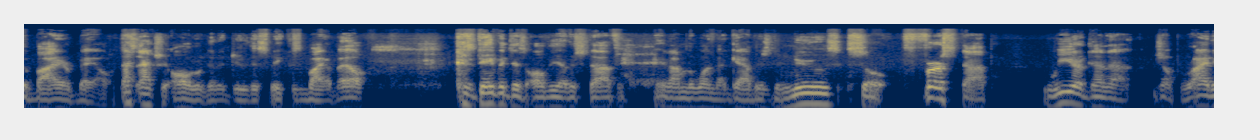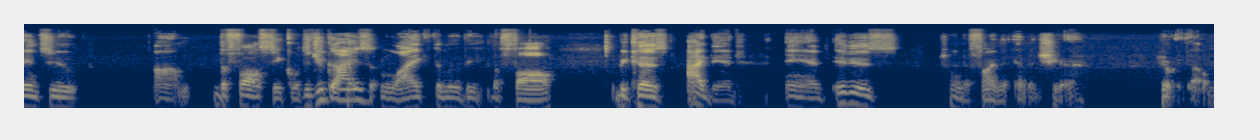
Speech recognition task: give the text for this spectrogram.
the buyer bail. That's actually all we're gonna do this week is buyer bail. Because David does all the other stuff, and I'm the one that gathers the news. So first up, we are gonna jump right into um, the fall sequel. Did you guys like the movie The Fall? Because I did, and it is I'm trying to find the image here. Here we go.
